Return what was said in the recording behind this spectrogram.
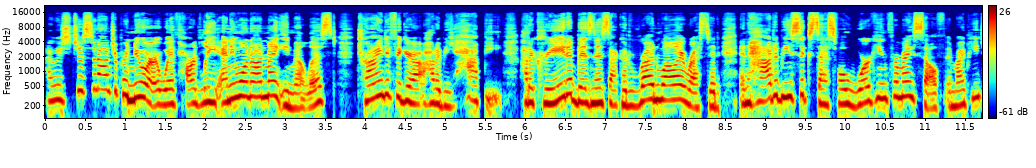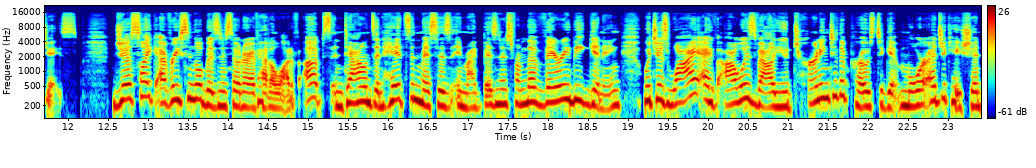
I was just an entrepreneur with hardly anyone on my email list, trying to figure out how to be happy, how to create a business that could run while I rested, and how to be successful working for myself in my PJs. Just like every single business owner, I've had a lot of ups and downs and hits and misses in my business from the very beginning, which is why I've always valued turning to the pros to get more education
